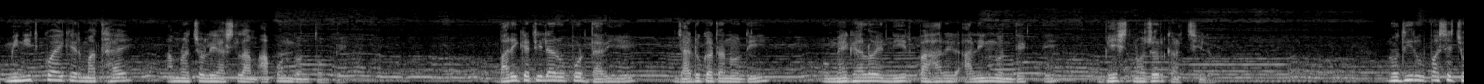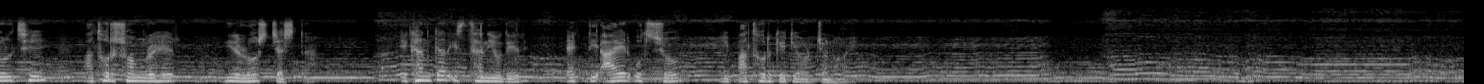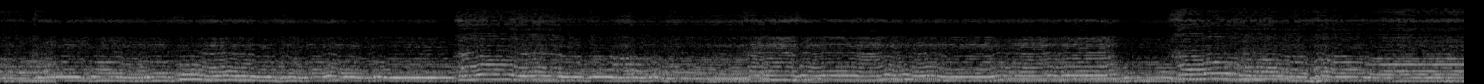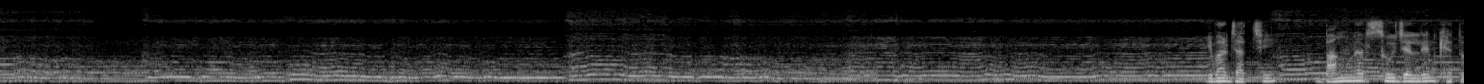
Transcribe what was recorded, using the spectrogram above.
মিনিট কয়েকের মাথায় আমরা চলে আসলাম আপন গন্তব্যে। বারিকাটিলার উপর দাঁড়িয়ে জাদুকাটা নদী ও মেঘালয়ের নীর পাহাড়ের আলিঙ্গন দেখতে বেশ নজর কাটছিল নদীর উপাসে চলছে পাথর সংগ্রহের নিরলস চেষ্টা। এখানকার স্থানীয়দের একটি আয়ের উৎস এই পাথর কেটে অর্জন হয়। এবার যাচ্ছি বাংলার সুইজারল্যান্ড খ্যাত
